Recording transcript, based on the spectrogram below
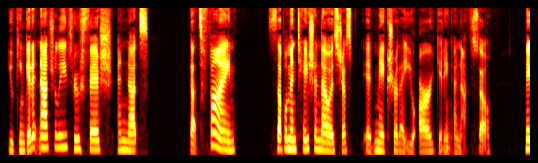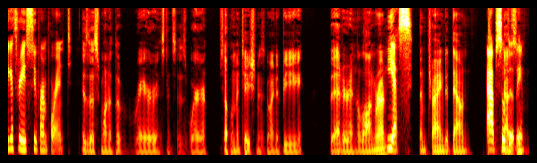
You can get it naturally through fish and nuts. That's fine Supplementation, though, is just it makes sure that you are getting enough. So, omega 3 is super important. Is this one of the rare instances where supplementation is going to be better in the long run Yes, than trying to down absolutely. and-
